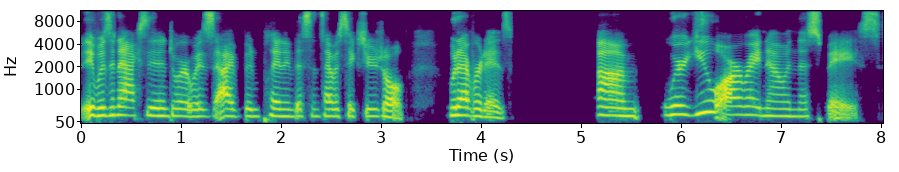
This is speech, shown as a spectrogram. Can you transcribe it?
it was an accident or it was I've been planning this since I was 6 years old. Whatever it is. Um where you are right now in this space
